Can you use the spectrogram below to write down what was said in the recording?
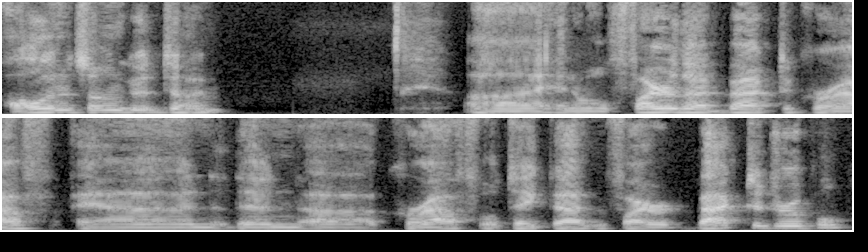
all in its own good time. Uh, and it will fire that back to Karaf, and then uh, Karaf will take that and fire it back to Drupal,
